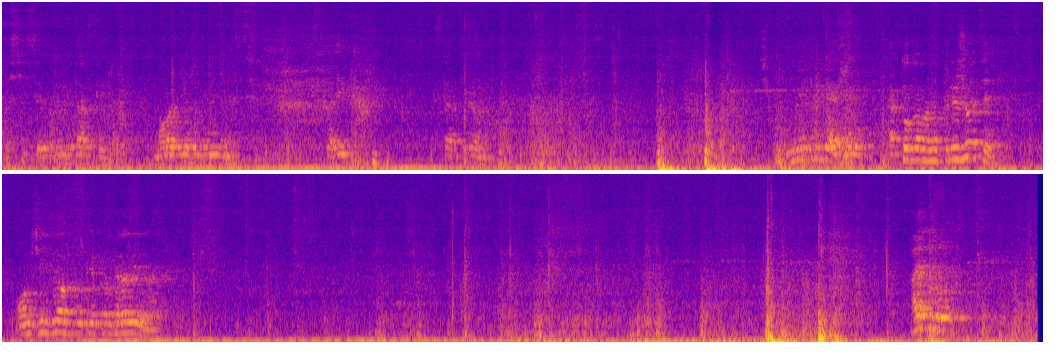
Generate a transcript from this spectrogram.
Российской пролетарской молодежной юности Как только вы напряжете, он через вас будет ее контролировать. Ай,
